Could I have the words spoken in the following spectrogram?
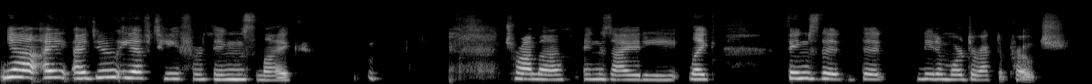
Yeah, I I do EFT for things like trauma, anxiety, like things that that need a more direct approach.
